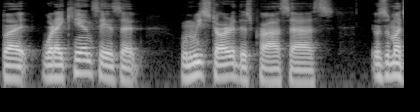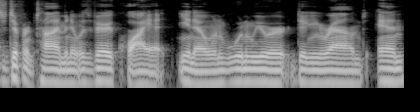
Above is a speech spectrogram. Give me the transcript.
But what I can say is that when we started this process, it was a much different time and it was very quiet. You know, when when we were digging around, and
